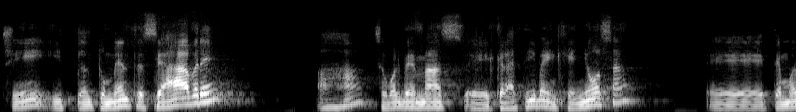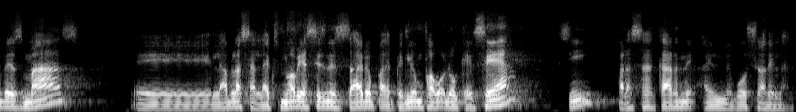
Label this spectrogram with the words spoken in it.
¿Sí? Y tu mente se abre, ajá, se vuelve más eh, creativa, ingeniosa, eh, te mueves más, eh, le hablas a la exnovia si es necesario para pedirle un favor, lo que sea, ¿sí? Para sacar el negocio adelante.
